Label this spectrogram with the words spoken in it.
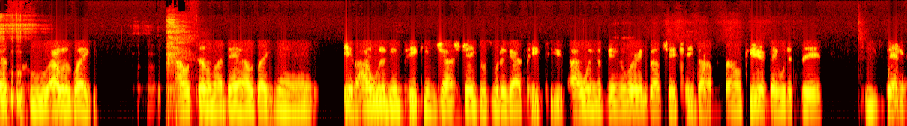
That's who I was like. I was telling my dad, I was like, man, if I would have been picking, Josh Jacobs would have got picked here. I wouldn't have been worried about J.K. Dobbins. I don't care if they would have said he's better,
